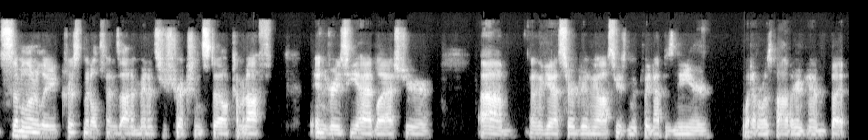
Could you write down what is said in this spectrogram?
Similarly, Khris Middleton's on a minutes restriction still, coming off injuries he had last year. Um, he had surgery in the offseason to clean up his knee or whatever was bothering him. But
